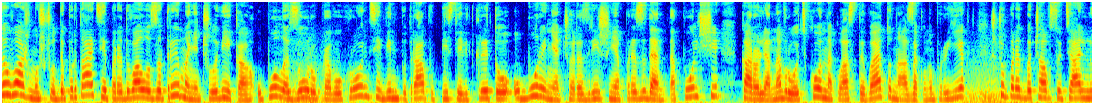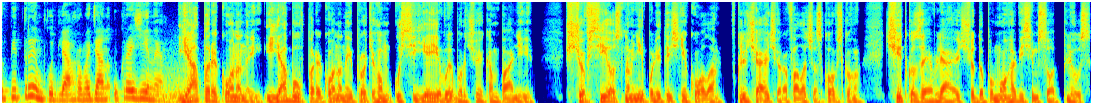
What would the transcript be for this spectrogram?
Зауважимо, що депортації передувало затримання чоловіка. У поле зору правоохоронців він потрапив після відкритого обурення через рішення президента Польщі Кароля Навроцького накласти вето на законопроєкт, що передбачав соціальну підтримку для громадян України. Я переконаний, і я був переконаний протягом усієї виборчої кампанії, що всі основні політичні кола, включаючи Рафала Часковського, чітко заявляють, що допомога 800+,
